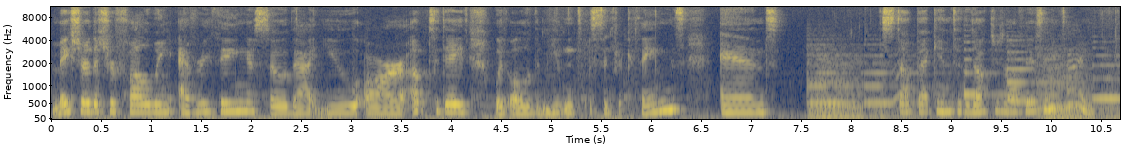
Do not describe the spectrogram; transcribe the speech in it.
make sure that you're following everything so that you are up to date with all of the mutant centric things and stop back into the doctor's office anytime.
